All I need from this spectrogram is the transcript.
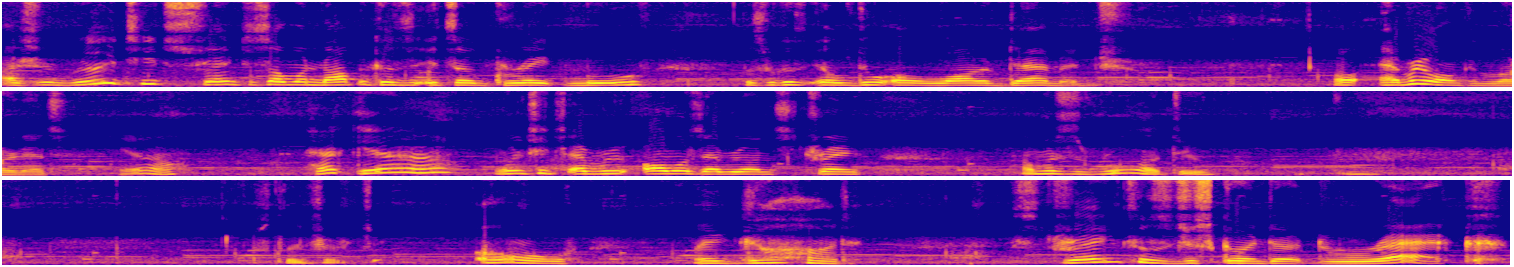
I should really teach strength to someone not because it's a great move, but because it'll do a lot of damage. Well, everyone can learn it. Yeah. Heck yeah. I'm gonna teach every almost everyone strength. How much does rollout do? Oh my god. Strength is just going to wreck.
